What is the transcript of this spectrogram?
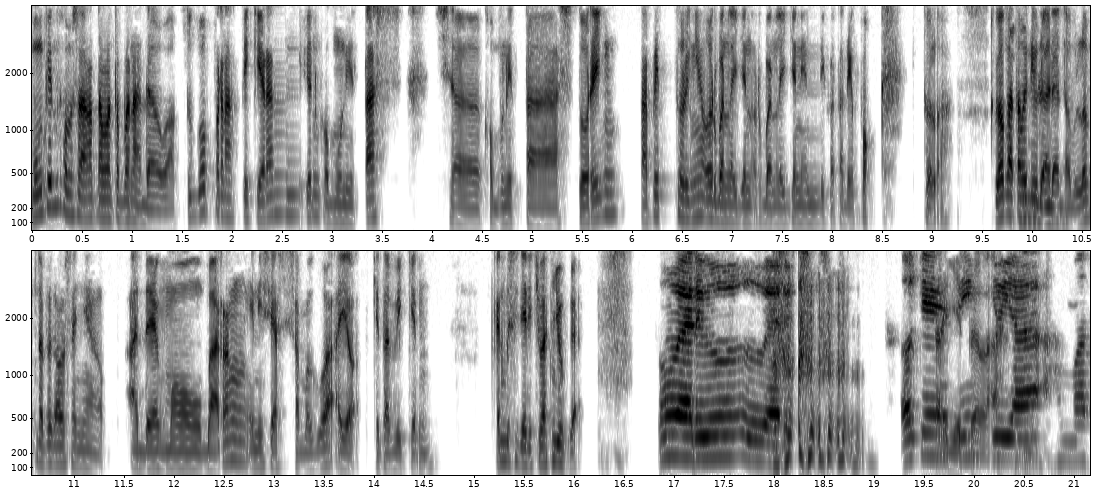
Mungkin kalau misalnya teman-teman ada waktu, gue pernah pikiran bikin komunitas eh, komunitas touring, tapi touringnya urban legend urban legend yang di kota Depok gitu loh. Gue gak tahu ini udah ada atau Hmm. belum, tapi kalau misalnya ada yang mau bareng inisiasi sama gue, ayo kita bikin. Kan bisa jadi cuan juga. Waduh, waduh. Oke, Kayak thank gitulah. you ya Ahmad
